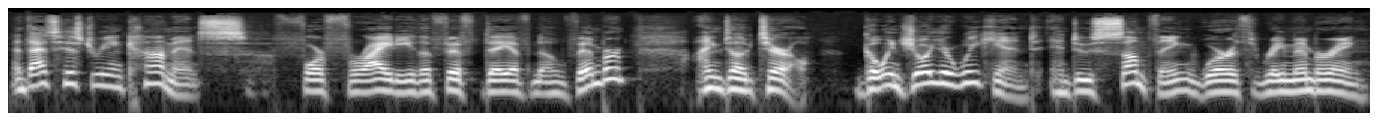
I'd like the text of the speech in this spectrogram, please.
And that's history and comments for Friday, the 5th day of November. I'm Doug Terrell. Go enjoy your weekend and do something worth remembering.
